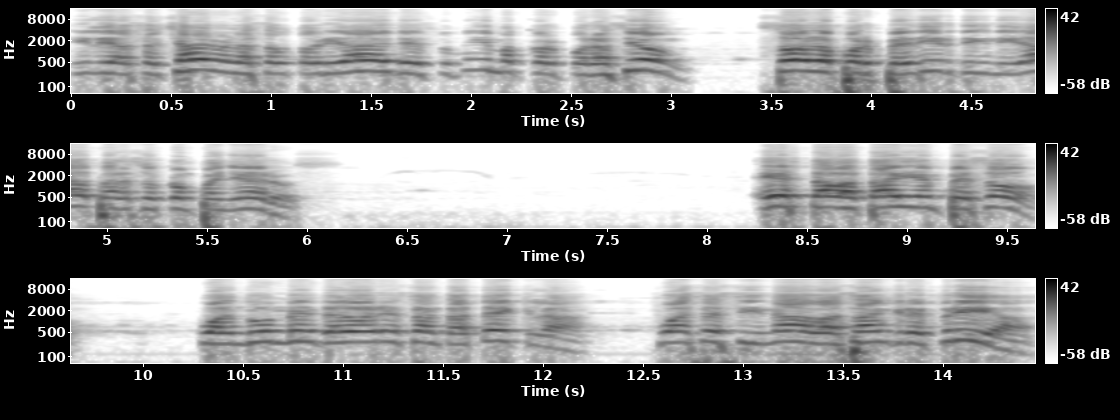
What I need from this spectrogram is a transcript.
y le acecharon las autoridades de su misma corporación solo por pedir dignidad para sus compañeros. Esta batalla empezó cuando un vendedor en Santa Tecla fue asesinado a sangre fría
